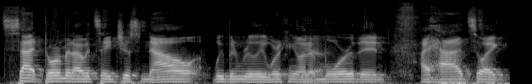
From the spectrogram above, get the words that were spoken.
sat dormant. I would say just now we've been really working on Yeah. it more than I had. So I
